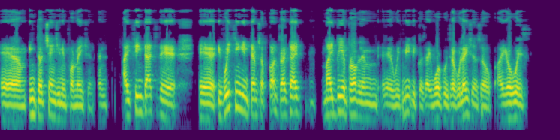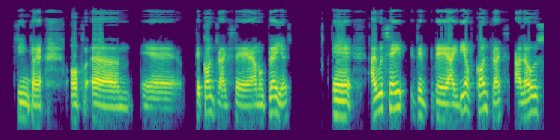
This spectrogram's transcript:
um, interchanging information. And I think that's the, uh, if we think in terms of contract, that might be a problem uh, with me because I work with regulation. So I always think uh, of um, uh, the contracts uh, among players. Uh, I would say the, the idea of contracts allows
